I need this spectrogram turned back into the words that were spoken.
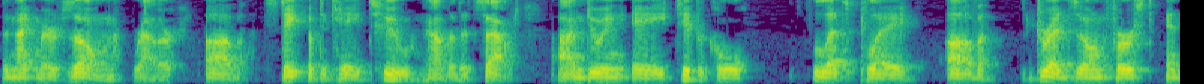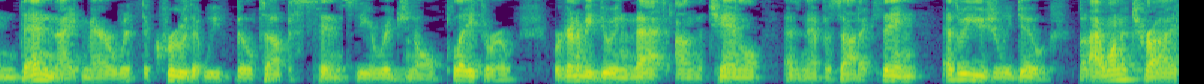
the Nightmare Zone, rather, of State of Decay 2, now that it's out. I'm doing a typical Let's Play of Dread Zone first and then Nightmare with the crew that we've built up since the original playthrough. We're going to be doing that on the channel as an episodic thing, as we usually do. But I want to try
